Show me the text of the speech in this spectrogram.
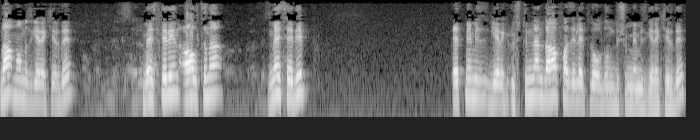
ne yapmamız gerekirdi? Meslerin altına mes edip etmemiz gerek, üstünden daha faziletli olduğunu düşünmemiz gerekirdi.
